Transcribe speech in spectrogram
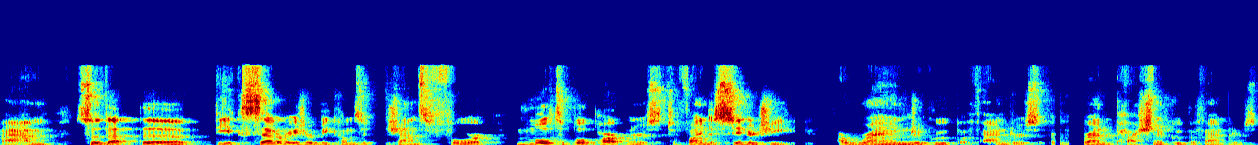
Um, so that the the accelerator becomes a chance for multiple partners to find a synergy around a mm. group of founders, around a passionate group of founders,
